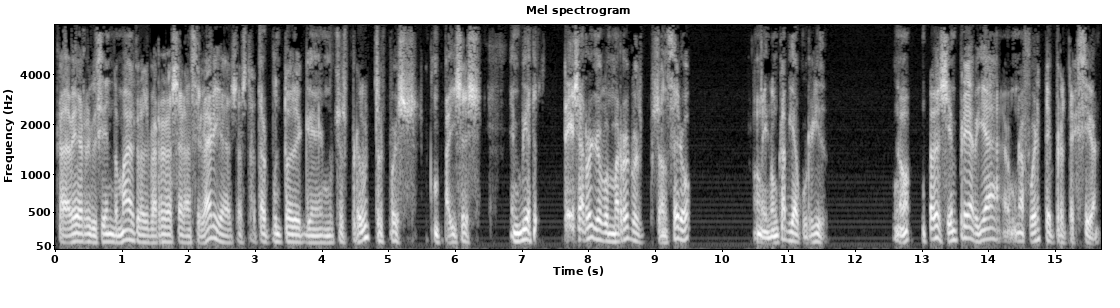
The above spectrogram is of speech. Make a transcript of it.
cada vez reduciendo más las barreras arancelarias hasta tal punto de que muchos productos, pues, con países en vías de desarrollo con Marruecos son cero, y nunca había ocurrido. ¿No? Entonces siempre había una fuerte protección.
